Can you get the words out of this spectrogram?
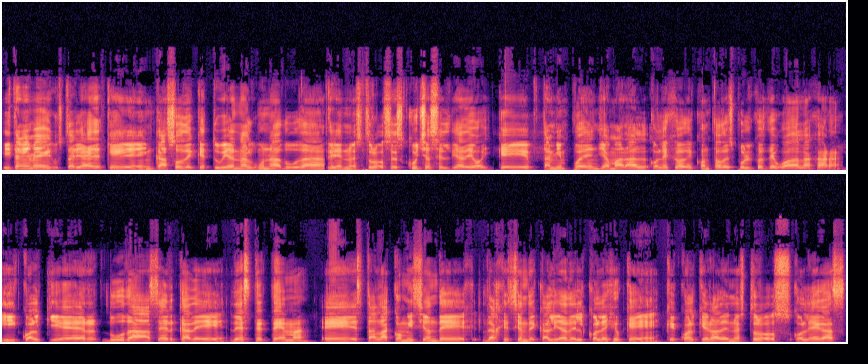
Y también me gustaría que en caso de que tuvieran alguna duda de nuestros escuchas el día de hoy, que también pueden llamar al Colegio de Contadores Públicos de Guadalajara y cualquier duda acerca de, este tema, eh, está la Comisión de la Gestión de Calidad del Colegio, que, que cualquiera de nuestros colegas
